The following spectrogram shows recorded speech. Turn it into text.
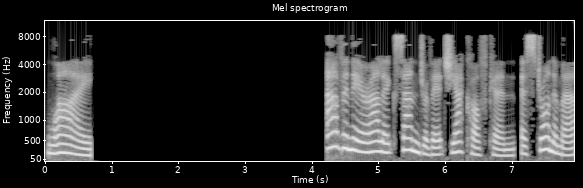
Why Avenir Alexandrovich Yakovkin, astronomer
